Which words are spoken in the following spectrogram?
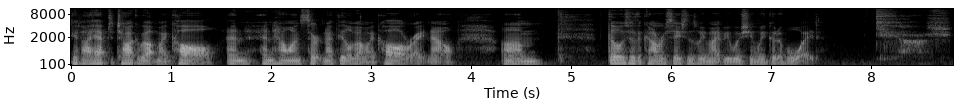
if I have to talk about my call and and how uncertain I feel about my call right now. Um, those are the conversations we might be wishing we could avoid. Gosh.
